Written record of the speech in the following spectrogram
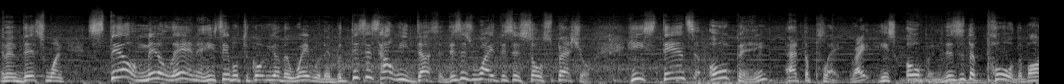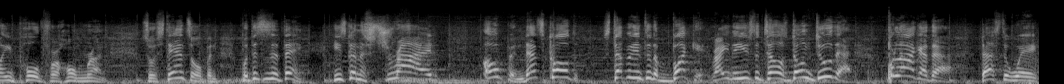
And then this one, still middle in, and he's able to go the other way with it. But this is how he does it. This is why this is so special. He stands open at the plate, right? He's open. This is the pull, the ball he pulled for a home run. So it stands open. But this is the thing. He's going to stride open. That's called stepping into the bucket, right? They used to tell us, don't do that. Placata. That's the way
